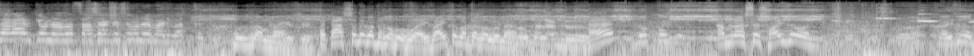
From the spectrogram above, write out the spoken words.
স্যার আর কেউ না আমার চাষা গেছে মনে বাড়ি ভাত খাতে বুঝলাম না। তা কার সাথে কথা কব ভাই? ভাই তো কথা বলো না। হ্যাঁ? লোক কয়জন? আমরা আসছে ছয়জন। ছয়জন?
